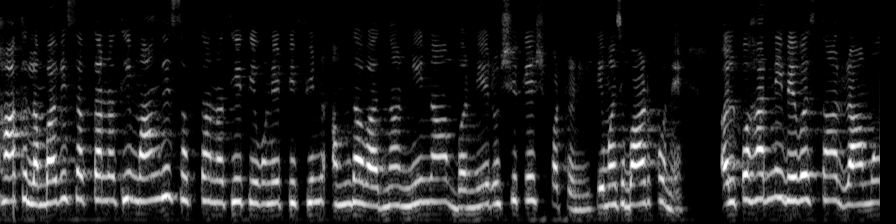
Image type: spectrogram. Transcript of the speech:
હાથ લંબાવી શકતા નથી, માંગી શકતા નથી તેઓને ટિફિન અમદાવાદના નીના, બંને ઋષિકેશ પટણી તેમજ બાળકોને અલ્પહારની વ્યવસ્થા રામો,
